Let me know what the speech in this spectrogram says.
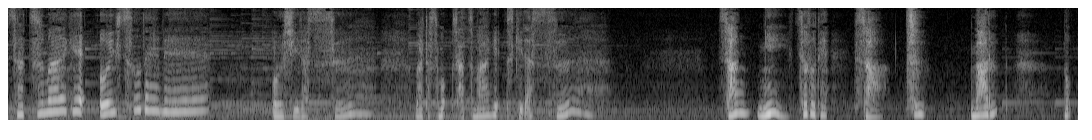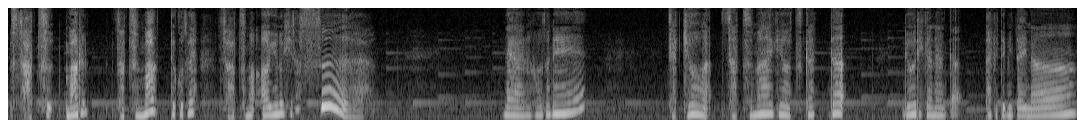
さつま揚げ美味しそうだよね。美味しいだっす。私もさつま揚げ好きだっす。320でさつまるのさつまる、さつまってことでさつま揚げの日だっす。なるほどね。じゃあ今日はさつま揚げを使った料理かなんか食べてみたいな。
